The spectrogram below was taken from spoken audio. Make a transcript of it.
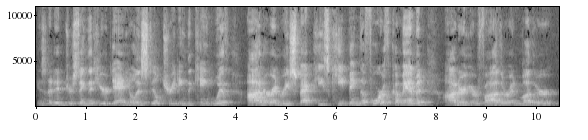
Isn't it interesting that here Daniel is still treating the king with honor and respect? He's keeping the fourth commandment honor your father and mother,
